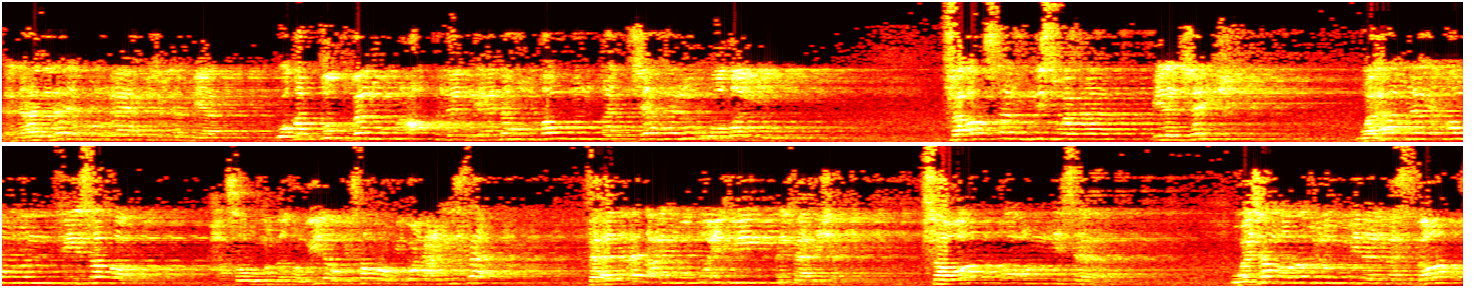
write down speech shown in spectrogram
لأن هذا لا يكون لا يحدث الأنبياء. وقد تقبل عقلا لأنهم قوم قد جهلوا وضلوا. فأرسلوا النسوة إلى الجيش وهؤلاء قوم في سفر. حصلوا مدة طويلة وفي سفر وفي بعد عن النساء. فهذا أدعى للوقوع في الفاحشة. فوقعوا النساء. وجاء رجل من الأسباط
